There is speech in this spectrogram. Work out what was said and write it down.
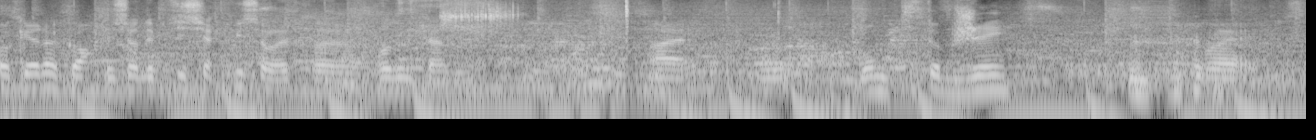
Ok, d'accord. Et sur des petits circuits, ça va être euh, redoutable. Ouais. Bon petit objet. Ouais.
